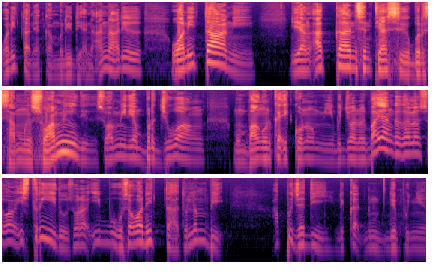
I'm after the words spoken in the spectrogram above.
Wanita ni akan mendidik anak-anak dia. Wanita ni yang akan sentiasa bersama suami dia. Suami dia yang berjuang membangunkan ekonomi, berjuang. Bayangkan kalau seorang isteri tu, seorang ibu, seorang wanita tu lembik. Apa jadi dekat dia punya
